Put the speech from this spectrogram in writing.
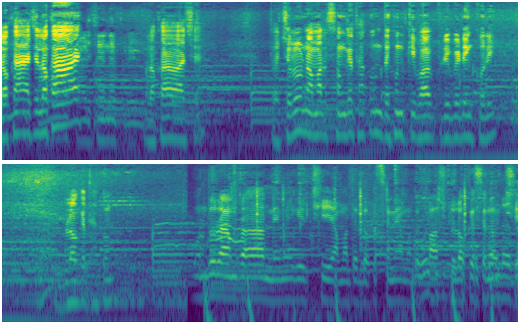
লখায় আছে লকায়। লখাও আছে। তো চলুন আমাদের সঙ্গে থাকুন। দেখুন কীভাবে প্রি ওয়েডিং করি। ব্লগে থাকুন। বন্ধুরা আমরা নেমে গেছি আমাদের লোকেশনে আমাদের ফার্স্ট লোকেশন হচ্ছে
